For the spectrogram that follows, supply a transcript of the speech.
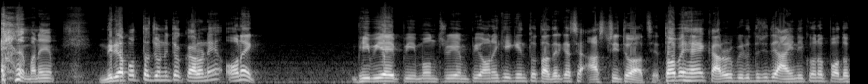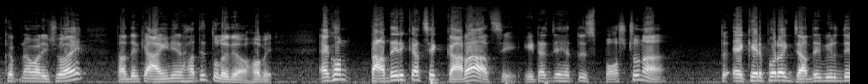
মানে নিরাপত্তাজনিত কারণে অনেক ভিভিআইপি, মন্ত্রী, এমপি অনেকেই কিন্তু তাদের কাছে আশ্রিত আছে। তবে হ্যাঁ কারোর বিরুদ্ধে যদি আইনি কোনো পদক্ষেপ নেওয়ার ইস্যু হয়, তাদেরকে আইনের হাতে তুলে দেওয়া হবে। এখন তাদের কাছে কারা আছে, এটা যেহেতু স্পষ্ট না তো একের পর এক যাদের বিরুদ্ধে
